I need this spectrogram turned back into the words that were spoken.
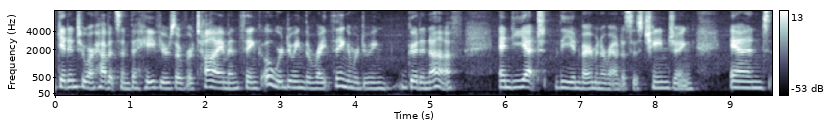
get into our habits and behaviors over time and think, oh, we're doing the right thing and we're doing good enough. And yet the environment around us is changing. And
